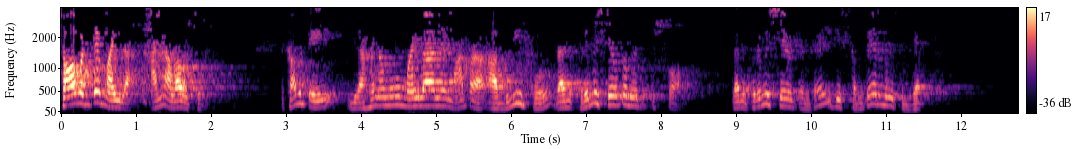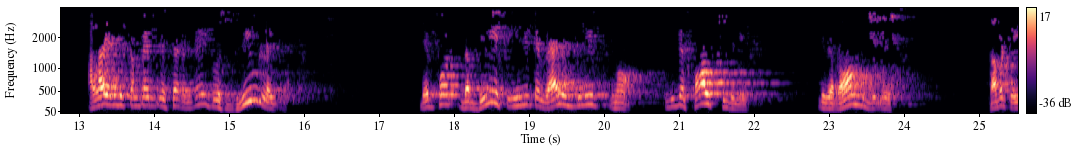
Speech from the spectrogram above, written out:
చావు అంటే మైల అని అలా వచ్చింది. కాబట్టి గ్రహణము మైల అనే మాట ఆ బిలీఫ్ దాని ప్రెమిస్ ఏమిటో మీరు చూసుకోవాలి. దాని ప్రెమిస్ ఏమిటంటే it is compared with death అలా ఎందుకు కంపేర్ చేశారంటే it was believed like that that for the belief is it a valid belief no it is a false belief it is a wrong belief కాబట్టి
